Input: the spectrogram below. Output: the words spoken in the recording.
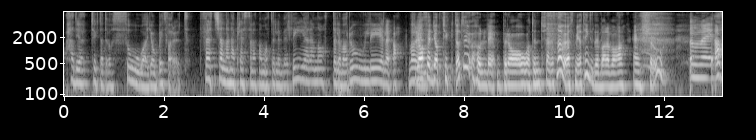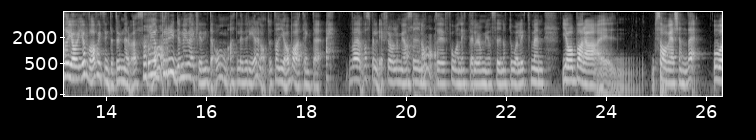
hade jag tyckt att det var så jobbigt förut. För att känna den här pressen att man måste leverera något eller vara rolig eller ja, vad Ja för jag tyckte att du höll det bra och att du inte kändes nervös men jag tänkte att det bara var en show. Nej, alltså jag, jag var faktiskt inte ett dugg nervös. Och jag Aha. brydde mig verkligen inte om att leverera något. Utan jag bara tänkte, äh, vad, vad spelar det för roll om jag säger Aha. något eh, fånigt eller om jag säger något dåligt. Men jag bara eh, sa vad jag kände. Och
